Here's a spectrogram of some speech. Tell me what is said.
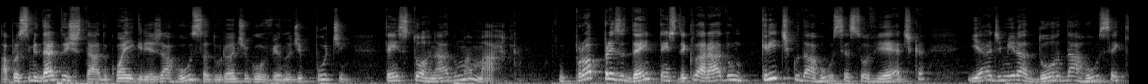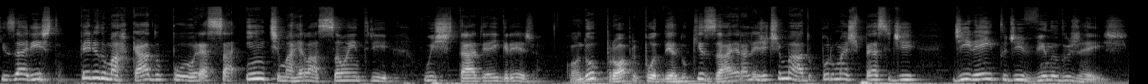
A proximidade do Estado com a Igreja Russa durante o governo de Putin tem se tornado uma marca. O próprio presidente tem se declarado um crítico da Rússia soviética e admirador da Rússia czarista, período marcado por essa íntima relação entre o Estado e a Igreja quando o próprio poder do czar era legitimado por uma espécie de direito divino dos reis.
